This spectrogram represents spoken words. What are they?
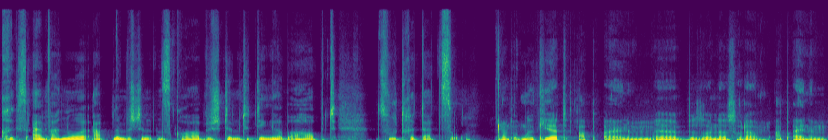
kriegst einfach nur ab einem bestimmten Score bestimmte Dinge überhaupt Zutritt dazu. Und umgekehrt, ab einem äh, besonders oder ab einem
